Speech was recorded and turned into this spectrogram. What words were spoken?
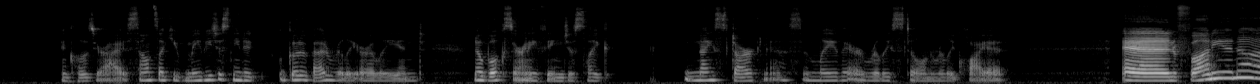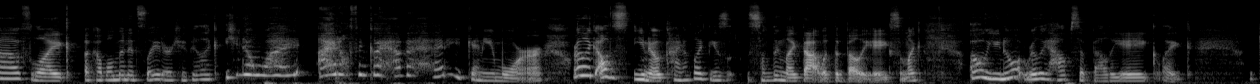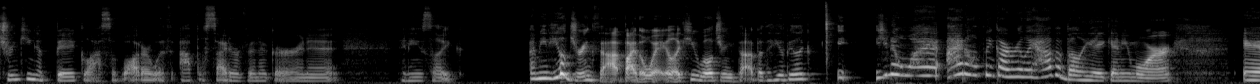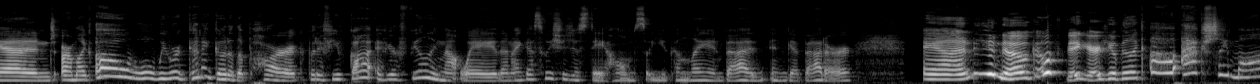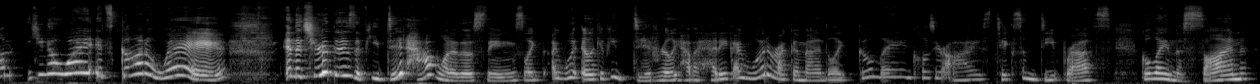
and close your eyes. Sounds like you maybe just need to go to bed really early and no books or anything, just like nice darkness and lay there really still and really quiet. And funny enough, like a couple minutes later, he'd be like, you know what? I don't think I have a headache anymore. Or like, I'll just, you know, kind of like these, something like that with the belly aches. I'm like, oh, you know what really helps a belly ache? Like, drinking a big glass of water with apple cider vinegar in it. And he's like, I mean, he'll drink that, by the way. Like, he will drink that, but then he'll be like, you know what? I don't think I really have a bellyache anymore. and or I'm like, oh well, we were gonna go to the park, but if you've got if you're feeling that way, then I guess we should just stay home so you can lay in bed and get better. And you know, go figure. He'll be like, oh, actually, mom, you know what? It's gone away. And the truth is, if he did have one of those things, like I would, like if he did really have a headache, I would recommend like go lay and close your eyes, take some deep breaths, go lay in the sun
